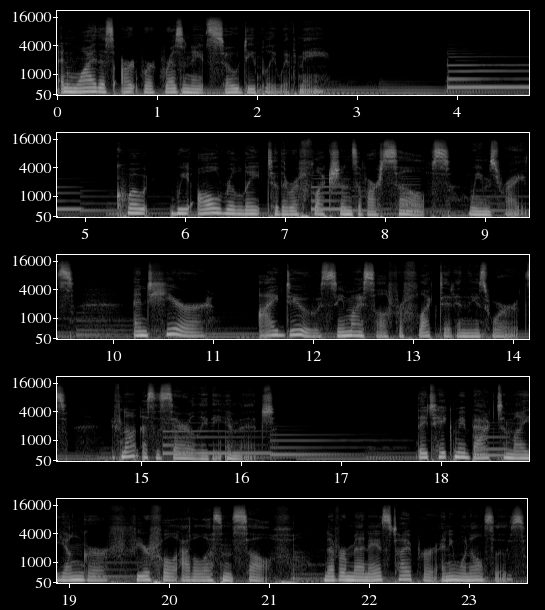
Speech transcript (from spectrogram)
and why this artwork resonates so deeply with me. Quote, We all relate to the reflections of ourselves, Weems writes, and here I do see myself reflected in these words, if not necessarily the image. They take me back to my younger, fearful adolescent self, never Manet's type or anyone else's,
